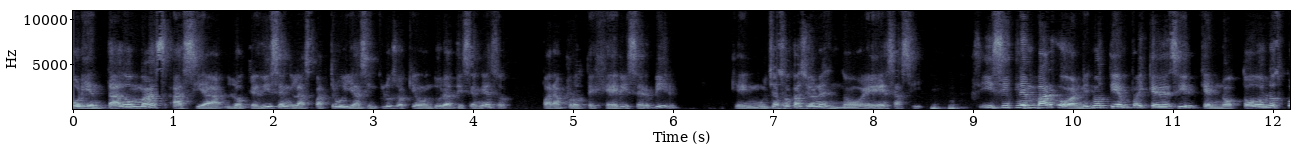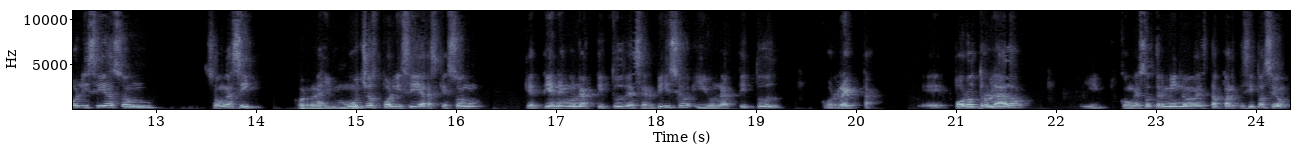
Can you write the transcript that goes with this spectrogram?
orientado más hacia lo que dicen las patrullas, incluso aquí en Honduras dicen eso, para proteger y servir, que en muchas ocasiones no es así. Y sin embargo, al mismo tiempo hay que decir que no todos los policías son, son así. Hay muchos policías que son que tienen una actitud de servicio y una actitud correcta. Eh, por otro lado, y con eso termino esta participación,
